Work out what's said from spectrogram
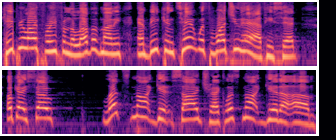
Keep your life free from the love of money and be content with what you have, he said. Okay, so let's not get sidetracked. Let's not get a, um,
